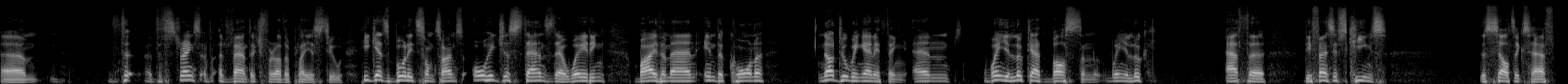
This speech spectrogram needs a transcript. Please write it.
um, the, the strength of advantage for other players too. He gets bullied sometimes, or he just stands there waiting by the man in the corner, not doing anything. And when you look at Boston, when you look at the defensive schemes the Celtics have,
